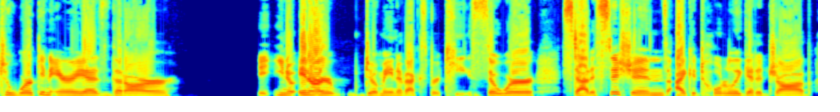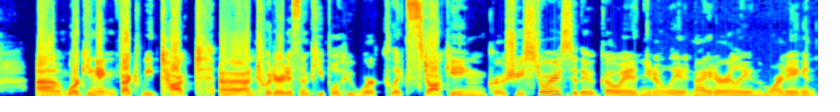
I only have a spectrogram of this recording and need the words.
to work in areas that are you know in our domain of expertise so we're statisticians i could totally get a job uh, working. In fact, we talked uh, on Twitter to some people who work like stocking grocery stores. So they would go in, you know, late at night, early in the morning, and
